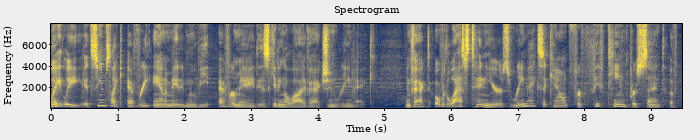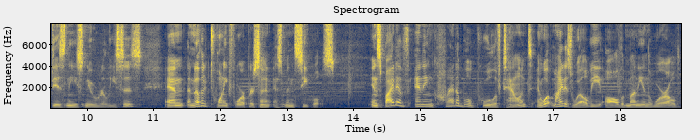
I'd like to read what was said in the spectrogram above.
Lately, it seems like every animated movie ever made is getting a live action remake. In fact, over the last 10 years, remakes account for 15% of Disney's new releases, and another 24% has been sequels. In spite of an incredible pool of talent and what might as well be all the money in the world,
